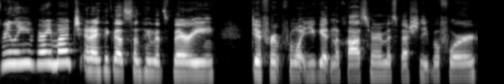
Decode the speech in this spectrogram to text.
really very much. And I think that's something that's very different from what you get in the classroom, especially before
